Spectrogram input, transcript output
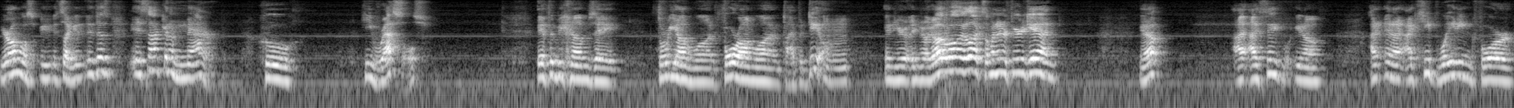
you're almost it's like it, it does it's not going to matter who he wrestles if it becomes a three on one four on one type of deal. And you're and you're like oh well look someone interfered again. Yep i i think you know I, and I, I keep waiting for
